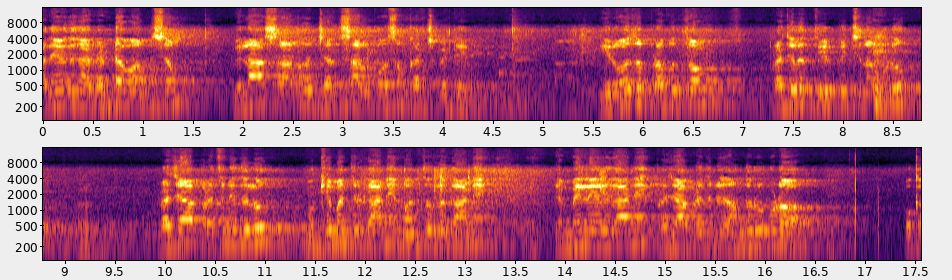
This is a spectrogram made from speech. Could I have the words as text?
అదేవిధంగా రెండవ అంశం విలాసాలు జల్సాల కోసం ఖర్చు పెట్టేది. ఈరోజు ప్రభుత్వం ప్రజలు తీర్పిచ్చినప్పుడు ప్రజాప్రతినిధులు ముఖ్యమంత్రి కానీ మంత్రులు కానీ ఎమ్మెల్యేలు కానీ ప్రజాప్రతినిధులు అందరూ కూడా ఒక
